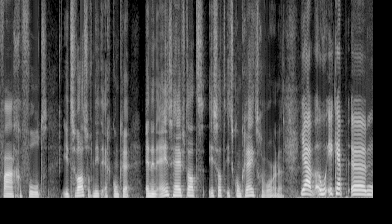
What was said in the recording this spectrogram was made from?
vaag gevoeld iets was. Of niet echt concreet. En ineens heeft dat, is dat iets concreets geworden. Ja, ik heb ehm,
